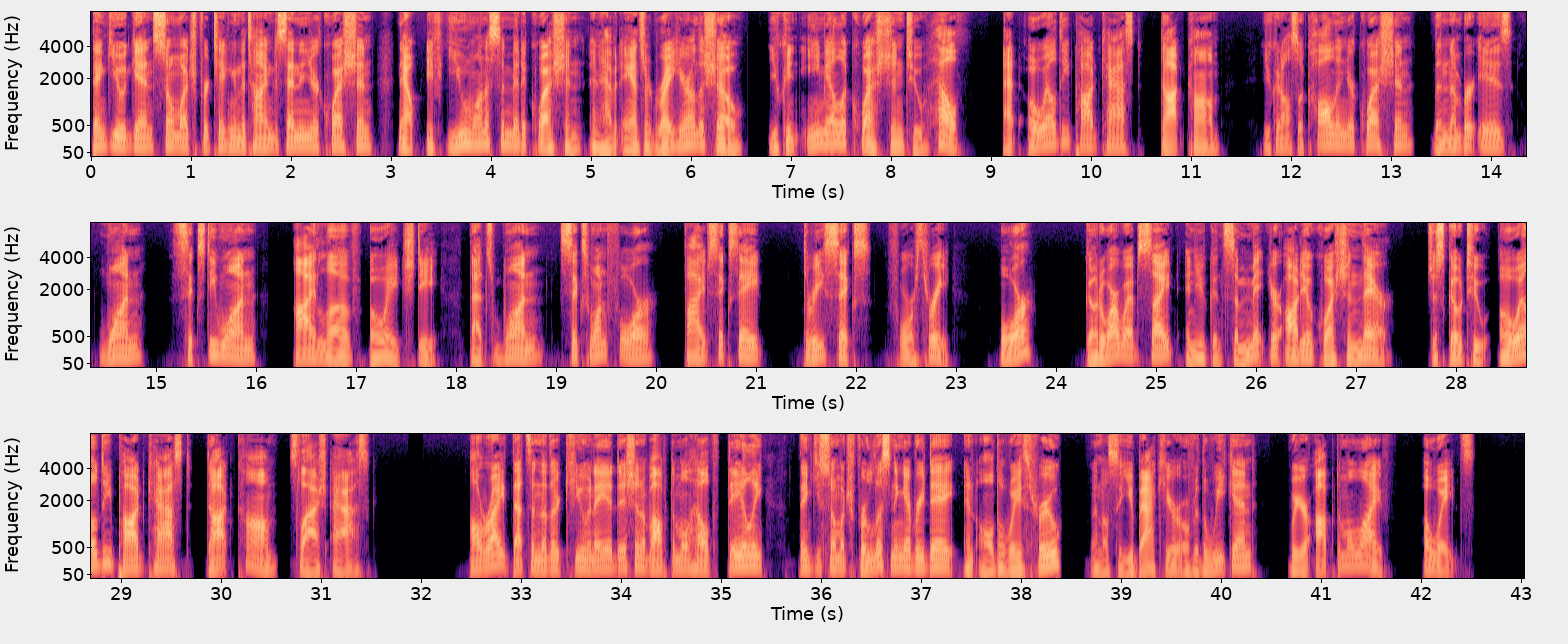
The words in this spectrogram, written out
Thank you again so much for taking the time to send in your question. Now, if you want to submit a question and have it answered right here on the show, you can email a question to health at oldpodcast.com. You can also call in your question. The number is 161 I love OHD. That's 1 614 568 3643. Or go to our website and you can submit your audio question there. Just go to oldpodcast.com slash ask. All right, that's another Q&A edition of Optimal Health Daily. Thank you so much for listening every day and all the way through, and I'll see you back here over the weekend where your optimal life awaits.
